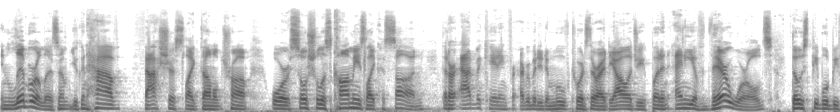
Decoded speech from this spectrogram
In liberalism, you can have fascists like Donald Trump or socialist commies like Hasan that are advocating for everybody to move towards their ideology, but in any of their worlds, those people would be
